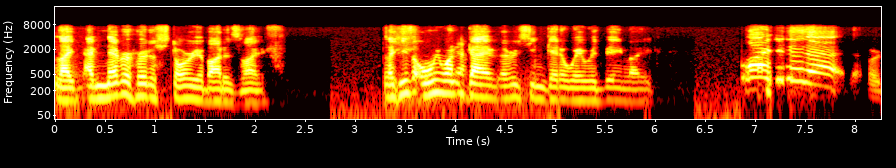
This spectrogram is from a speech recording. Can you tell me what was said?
Like I've never heard a story about his life. Like he's the only one Yeah. guy I've ever seen get away with being like, Why'd you do that? Or,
